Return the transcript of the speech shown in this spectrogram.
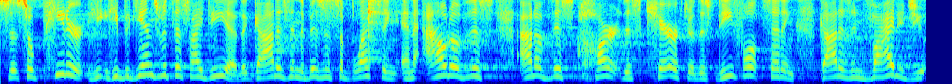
So, so Peter, he, he begins with this idea that God is in the business of blessing. And out of this, out of this heart, this character, this default setting, God has invited you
